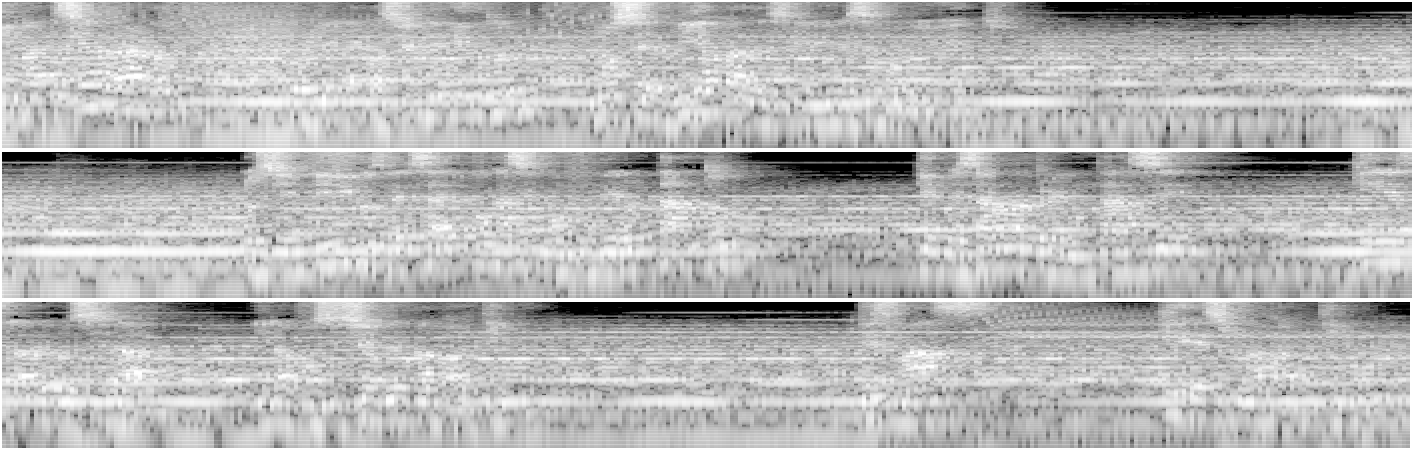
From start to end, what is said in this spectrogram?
Y parecía raro porque la ecuación de Newton no servía para describir ese movimiento. Se confundieron tanto que empezaron a preguntarse qué es la velocidad y la posición de una partícula. Es más, ¿qué es una partícula?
